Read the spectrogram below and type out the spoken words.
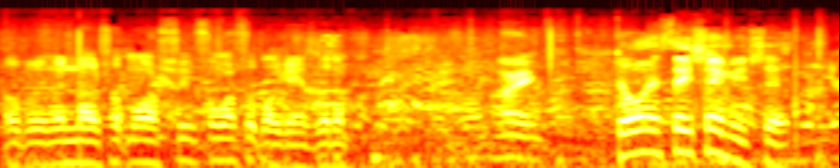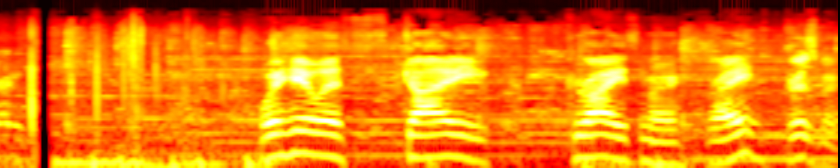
hopefully win another football, few four more football games with them. All right. Go win state championship. We're here with Scotty Grismer, right? Grismer.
